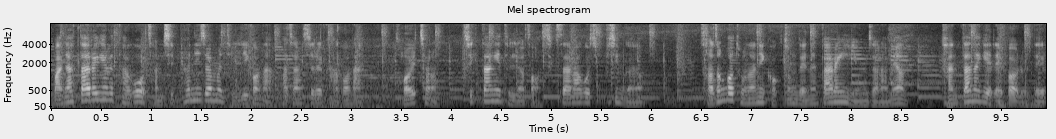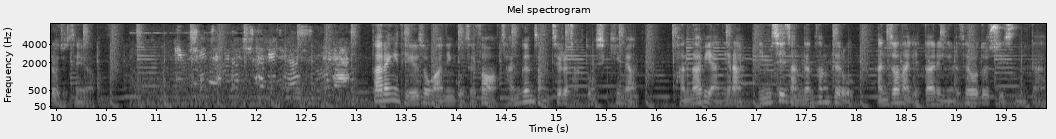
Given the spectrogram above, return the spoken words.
만약 따릉이를 타고 잠시 편의점을 들리거나 화장실을 가거나 저희처럼 식당에 들려서 식사를 하고 싶으신가요? 자전거 도난이 걱정되는 따릉이 이용자라면 간단하게 레버를 내려주세요. 따릉이 대유소가 아닌 곳에서 잠금 장치를 작동시키면 반납이 아니라 임시 잠금 상태로 안전하게 따릉이를 세워둘 수 있습니다.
